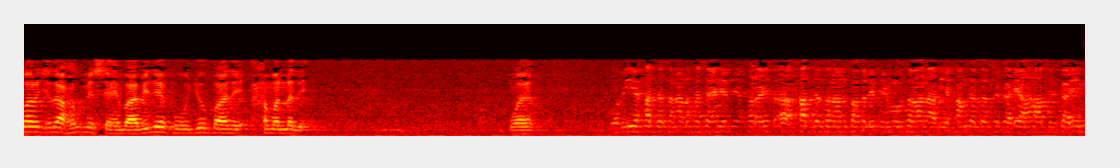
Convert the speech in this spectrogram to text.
بان جدا حکم صحبابی دے فوجو بانے حمل نہ دے۔ وبه حدثنا الحسين بن حريث حدثنا الفضل بن موسى عن ابي حمزه الزكريا عن عبد الكريم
